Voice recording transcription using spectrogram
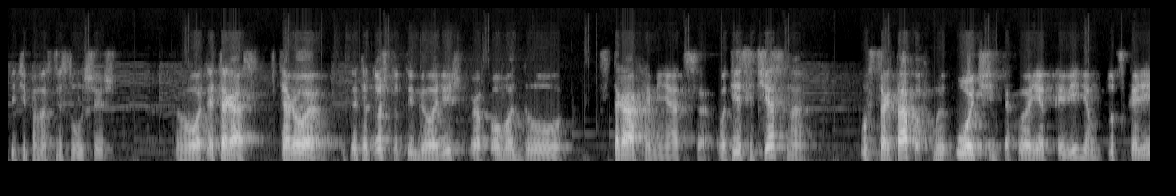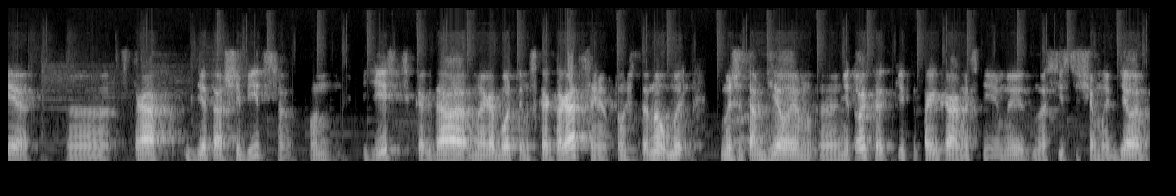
ты, типа, нас не слушаешь. Вот, это раз. Второе, это то, что ты говоришь про поводу страха меняться. Вот если честно, у стартапов мы очень такое редко видим. Тут скорее э, страх где-то ошибиться, он есть, когда мы работаем с корпорациями, потому что, ну, мы, мы же там делаем э, не только какие-то программы с ними, мы, у нас есть еще мы делаем,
